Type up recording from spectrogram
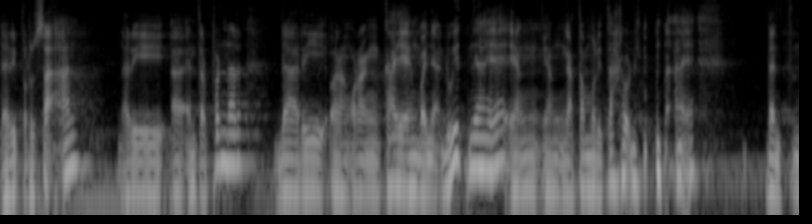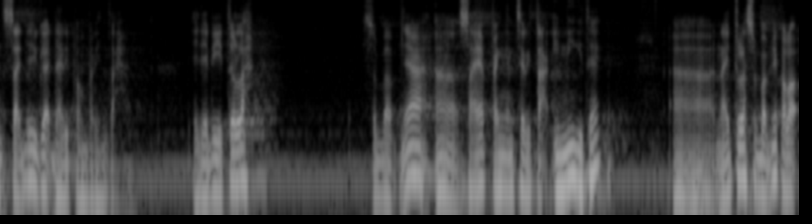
dari perusahaan, dari uh, entrepreneur, dari orang-orang kaya yang banyak duitnya ya, yang yang nggak tahu mau ditaruh di mana ya, dan tentu saja juga dari pemerintah. Ya, jadi itulah sebabnya uh, saya pengen cerita ini gitu ya. Uh, nah itulah sebabnya kalau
